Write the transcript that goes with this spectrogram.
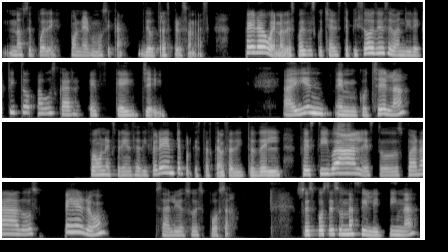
no se puede poner música de otras personas. Pero bueno, después de escuchar este episodio, se van directito a buscar FKJ. Ahí en, en Coachella fue una experiencia diferente porque estás cansadito del festival, es todos parados, pero salió su esposa. Su esposa es una filipina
